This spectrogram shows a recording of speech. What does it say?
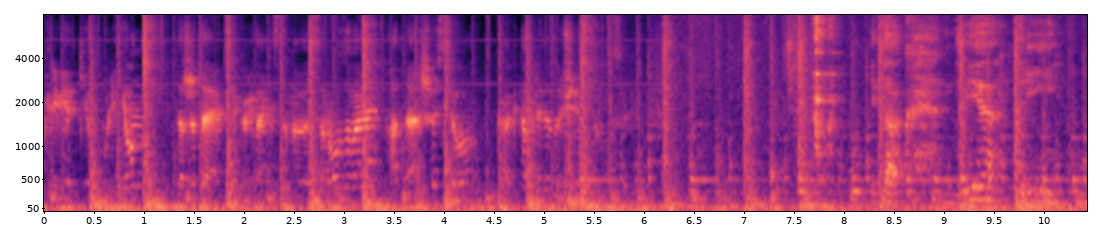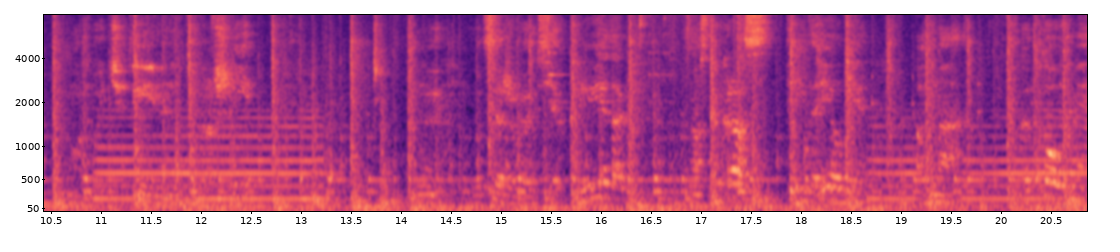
креветки в бульон, дожидаемся, когда они становятся розовыми, а дальше все как на предыдущей инструкции. Итак, 2, 3, может быть 4 нас как раз три тарелки. Одна готовыми.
